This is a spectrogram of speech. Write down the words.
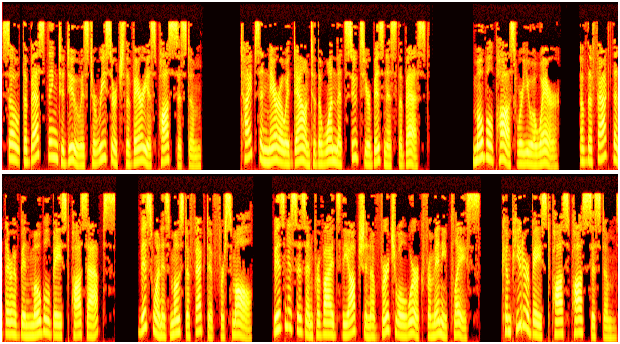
So, the best thing to do is to research the various POS system types and narrow it down to the one that suits your business the best. Mobile POS Were you aware of the fact that there have been mobile-based POS apps? This one is most effective for small businesses and provides the option of virtual work from any place. Computer-based POS POS systems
